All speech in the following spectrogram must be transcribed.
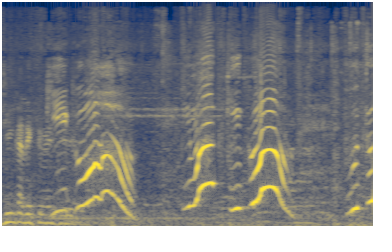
ঝিঙ্কা। দেখতে কি গো? কি গো? চুতু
